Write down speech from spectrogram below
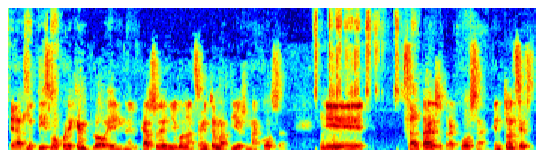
el, atletismo, por ejemplo, en el caso de Diego, lanzamiento de martillo es una cosa, uh -huh. eh, saltar es otra cosa. Entonces,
